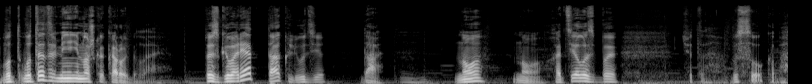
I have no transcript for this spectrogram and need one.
Вот, вот это меня немножко коробило. То есть говорят так люди, да. Но, но, хотелось бы что-то высокого.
